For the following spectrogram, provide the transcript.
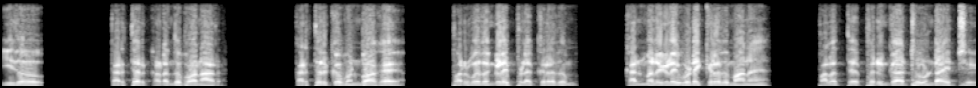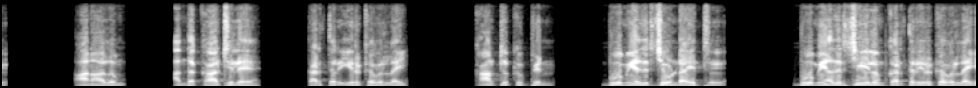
இதோ கர்த்தர் கடந்து போனார். கர்த்தருக்கு முன்பாக பர்வதங்களை பிளக்கிறதும் கண்மலைகளை உடைக்கிறதுமான பலத்த பெருங்காற்று உண்டாயிற்று. ஆனாலும் அந்த காற்றிலே கர்த்தர் இருக்கவில்லை. காற்றுக்கு பின் பூமி அதிர்ச்சி உண்டாயிற்று. பூமி அதிர்ச்சியிலும் கர்த்தர் இருக்கவில்லை.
